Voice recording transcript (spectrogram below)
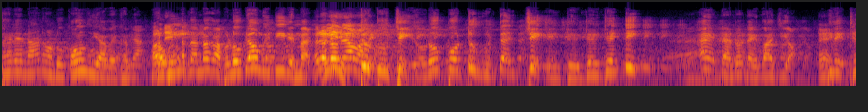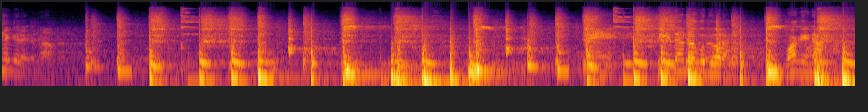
ဆိုင်နဲ့နားထောင်လို့ကောင်းစီရမယ်ခင်ဗျာဟုတ်တယ်အတန်ဘက်ကဘလို့ပြောင်းပြီးတီးတယ်မှတ်ဘယ်လိုပြောင်းပါလဲတူတူကြည့်တို့ပို့တူတက်ကြည့်တိတ်တိတ်တိတ်တိတ်အဲ့တန်တော့တိုင်သွားကြည့်အောင်ဒီလေထဲခဲ့တယ်ခင်ဗျာဒီတန်တော့ကိုပြောတာ வாங்க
